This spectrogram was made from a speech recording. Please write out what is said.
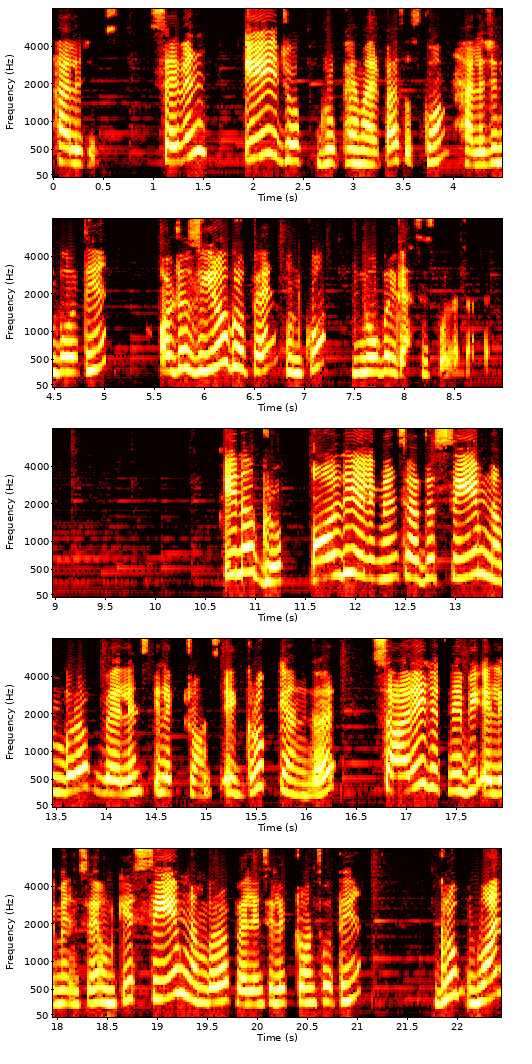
halogens seven A जो ग्रुप है हमारे पास, उसको हम हैलोजन बोलते हैं। और जो ज़ीरो ग्रुप है, उनको नोबल गैसेस बोला जाता है। In a group all the elements have the same number of valence electrons एक ग्रुप के अंदर सारे जितने भी एलिमेंट्स हैं, उनके same number of valence electrons होते हैं। Group one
